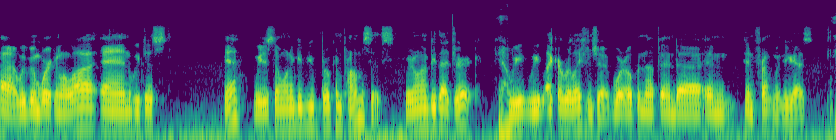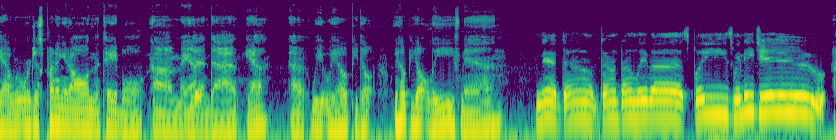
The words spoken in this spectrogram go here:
Uh, we've been working a lot, and we just, yeah, we just don't want to give you broken promises. We don't want to be that jerk. Yeah. we we like our relationship. We're open up and uh, and in front with you guys. Yeah, we're, we're just putting it all on the table, um, and yeah, uh, yeah uh, we we hope you don't we hope you don't leave, man. Yeah, don't don't don't leave us, please. We need you.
